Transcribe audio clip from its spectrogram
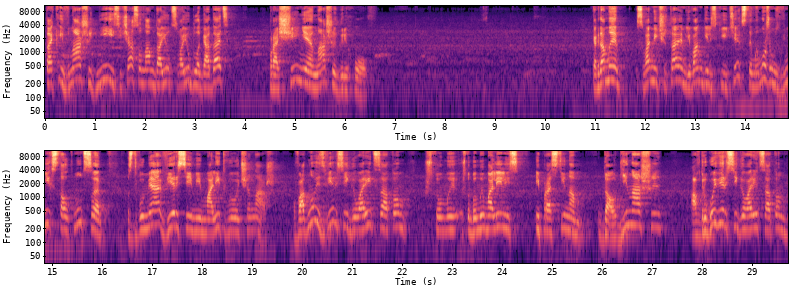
так и в наши дни, и сейчас Он нам дает свою благодать прощения наших грехов. Когда мы с вами читаем евангельские тексты, мы можем в них столкнуться с двумя версиями молитвы «Отче наш». В одной из версий говорится о том, что мы, чтобы мы молились и прости нам долги наши, а в другой версии говорится о том,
